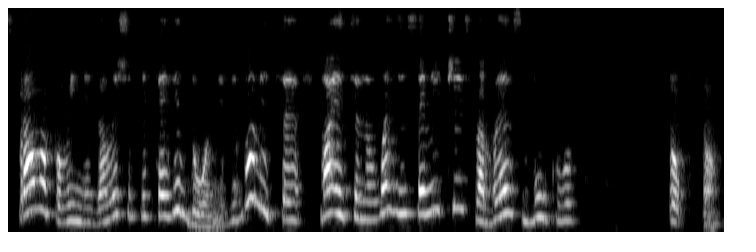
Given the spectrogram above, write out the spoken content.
справа повинні залишитися відомі. Відомі це мається на увазі самі числа без букв. Тобто,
